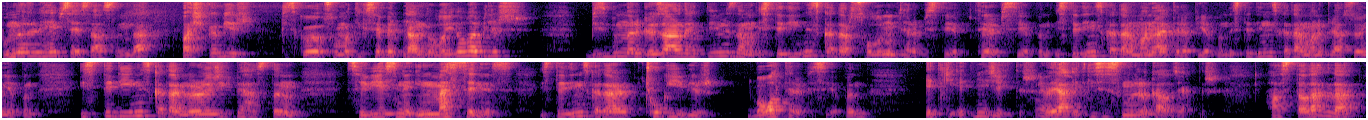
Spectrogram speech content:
bunların hepsi esasında başka bir psikosomatik sebepten dolayı da olabilir. Biz bunları göz ardı ettiğimiz zaman istediğiniz kadar solunum terapisti yap, terapisi yapın, istediğiniz kadar manuel terapi yapın, istediğiniz kadar manipülasyon yapın, istediğiniz kadar nörolojik bir hastanın seviyesine inmezseniz, istediğiniz kadar çok iyi bir bobot terapisi yapın, etki etmeyecektir Evet. veya etkisi sınırlı kalacaktır. Hastalarla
